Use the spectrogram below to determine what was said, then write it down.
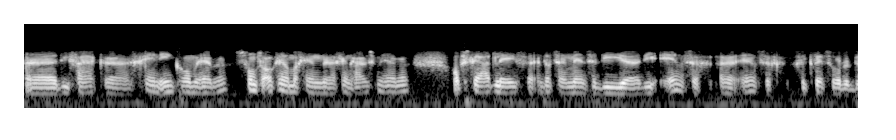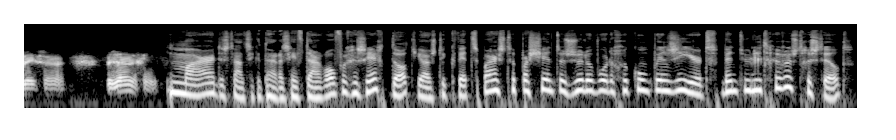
Uh, die vaak geen inkomen hebben. Soms ook helemaal geen, geen huis meer hebben. Op straat leven. En dat zijn mensen die, die ernstig, ernstig gekwetst worden door deze bezuiniging. Maar de staatssecretaris heeft daarover gezegd dat juist de kwetsbaarste patiënten zullen worden gecompenseerd. Bent u niet gerustgesteld?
